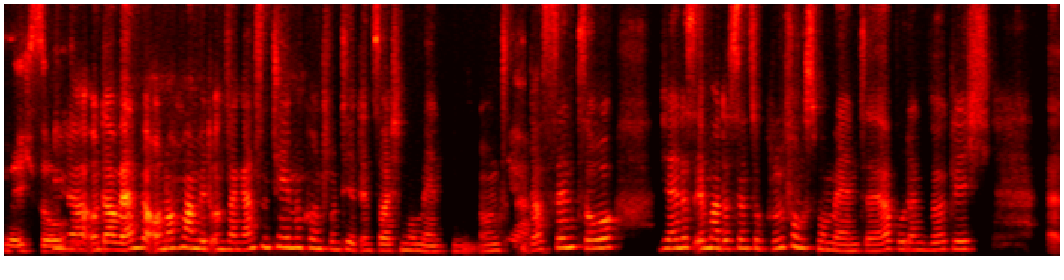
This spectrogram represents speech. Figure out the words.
nicht so. Ja, und da werden wir auch nochmal mit unseren ganzen Themen konfrontiert in solchen Momenten. Und ja. das sind so, ich nenne es immer, das sind so Prüfungsmomente, ja, wo dann wirklich, äh,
